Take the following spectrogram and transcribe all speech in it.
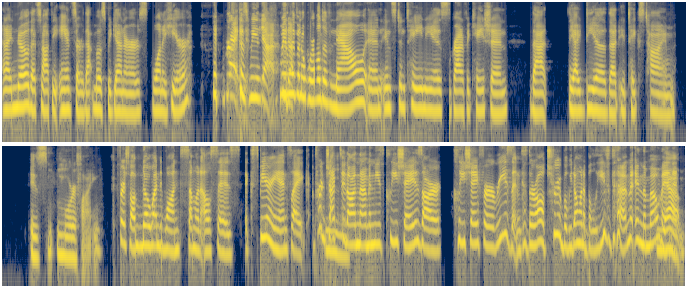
And I know that's not the answer that most beginners want to hear right because we yeah we live in a world of now and instantaneous gratification that the idea that it takes time is mortifying first of all no one wants someone else's experience like projected mm. on them and these cliches are cliche for a reason because they're all true but we don't want to believe them in the moment yeah. and,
